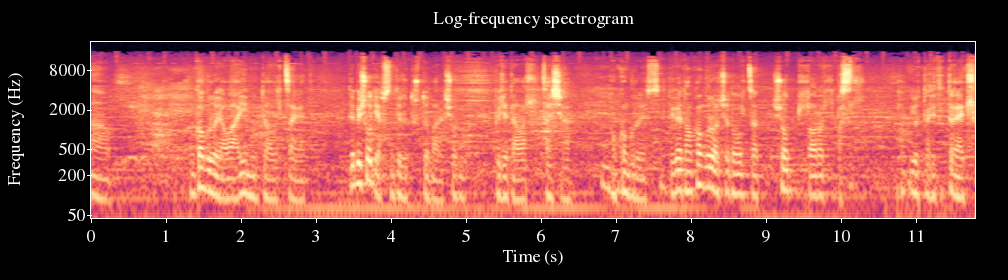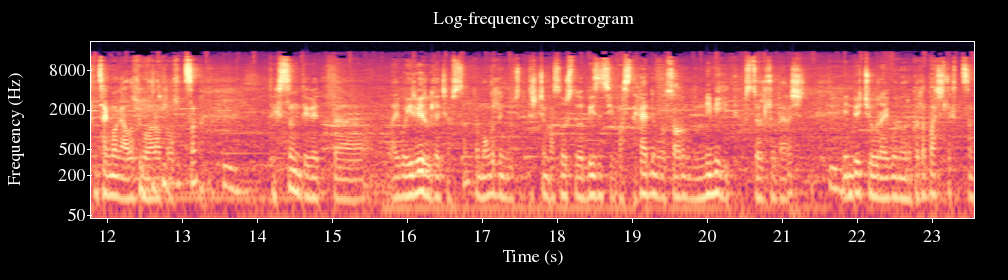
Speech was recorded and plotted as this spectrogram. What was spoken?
А Хонконг руу яваа. Ийм үнтэй уулзаа гэдэг. Тэгээ би шууд явсан тэр өдөртөө бараг шууд билет аваад цаашаа Хонконг руу явсан. Тэгээд Хонконг руу очиод уулзаад шууд л орол бас юутай хэдтэйгээ адилхан цаг маг авалгүй ороод уулцсан. Тэгсэн тэгээд айгу эргээр хүлээж авсан. Тэгээ Монголын гүйж тэр чинь бас өөрсдөө бизнесийг бас дахиад нэг улс оронд нэмий гэдэг бас зорилго байгаа шүү дээ. Энэ би ч өөр айгу нөгөө глобалчлагдсан.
